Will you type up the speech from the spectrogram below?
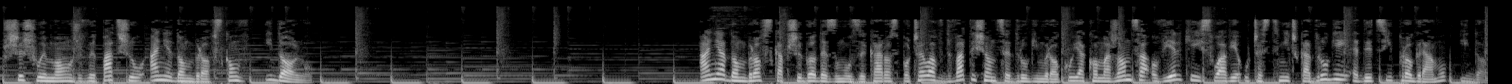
Przyszły mąż wypatrzył Anię Dąbrowską w idolu. Ania Dąbrowska przygodę z muzyka rozpoczęła w 2002 roku jako marząca o wielkiej sławie uczestniczka drugiej edycji programu Idol.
